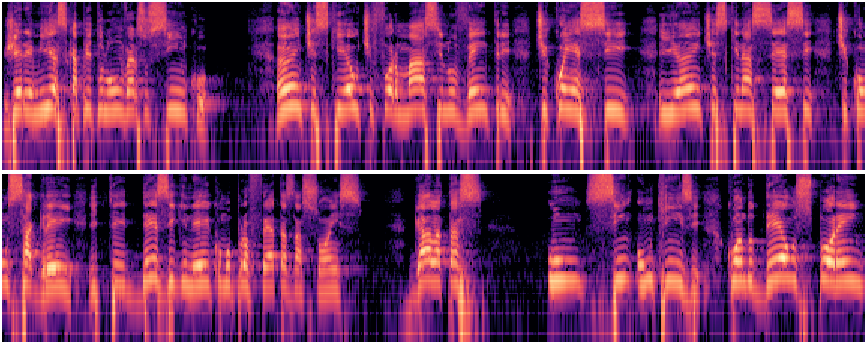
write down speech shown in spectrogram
Jeremias capítulo 1, verso 5. Antes que eu te formasse no ventre, te conheci, e antes que nascesse, te consagrei e te designei como profeta às nações. Gálatas 1, 15. Quando Deus, porém,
